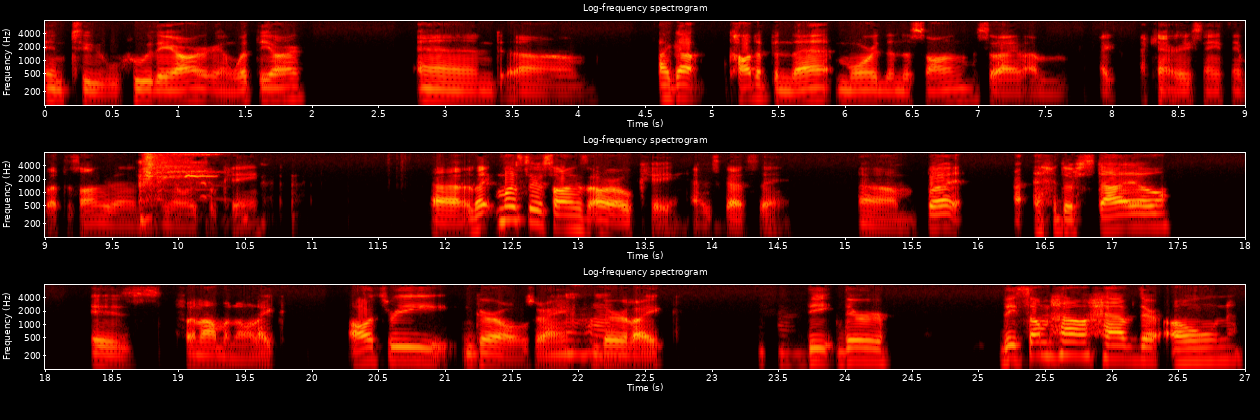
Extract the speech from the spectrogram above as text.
into who they are and what they are, and um, I got caught up in that more than the song. So I, I'm I, I can't really say anything about the song. Then you know it's okay. Uh, like most of their songs are okay. I just gotta say, um, but uh, their style is phenomenal. Like all three girls, right? Uh-huh. They're like they they're they somehow have their own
